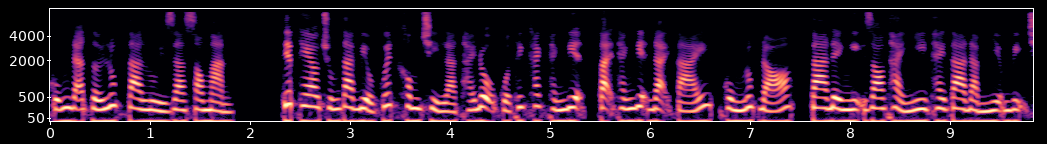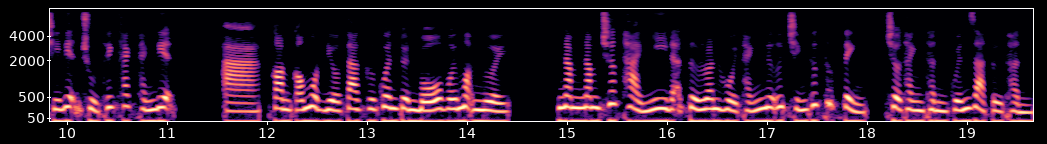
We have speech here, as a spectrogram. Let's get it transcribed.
cũng đã tới lúc ta lùi ra sau màn. Tiếp theo chúng ta biểu quyết không chỉ là thái độ của thích khách thánh điện, tại thánh điện đại tái, cùng lúc đó, ta đề nghị do Thải Nhi thay ta đảm nhiệm vị trí điện chủ thích khách thánh điện. À, còn có một điều ta cứ quên tuyên bố với mọi người, Năm năm trước Thải Nhi đã từ luân hồi thánh nữ chính thức thức tỉnh, trở thành thần quyến giả tử thần.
